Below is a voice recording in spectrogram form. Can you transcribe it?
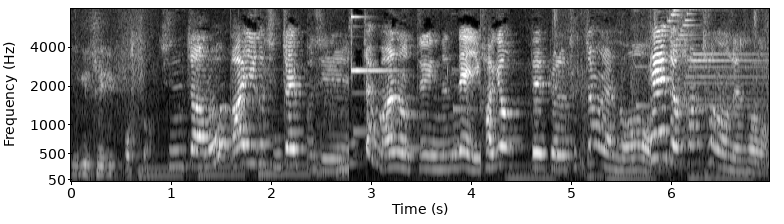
이게 제일 이뻤어 진짜로? 아 이거 진짜 예쁘지. 진짜 많은 옷들이 있는데 이 가격대별로 책정해서 최저 3,000원에서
